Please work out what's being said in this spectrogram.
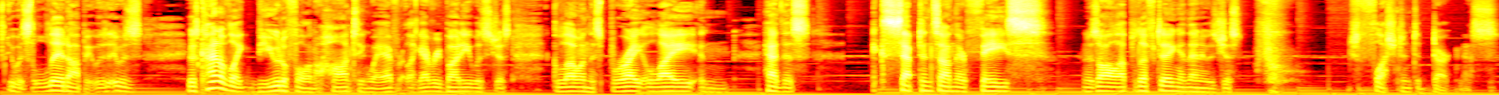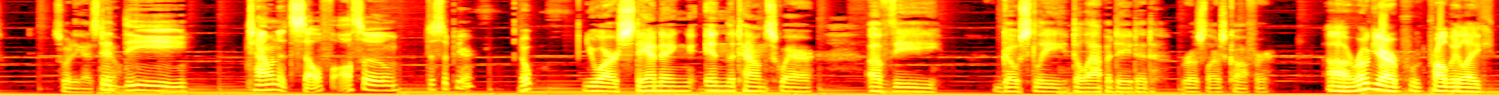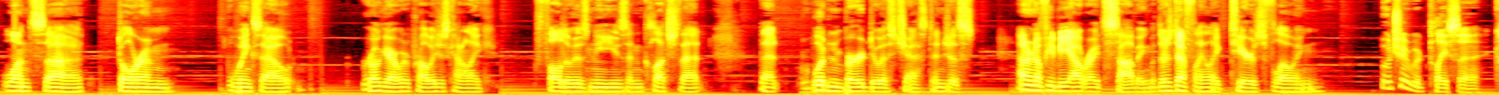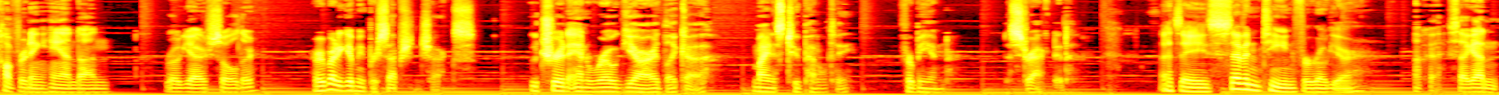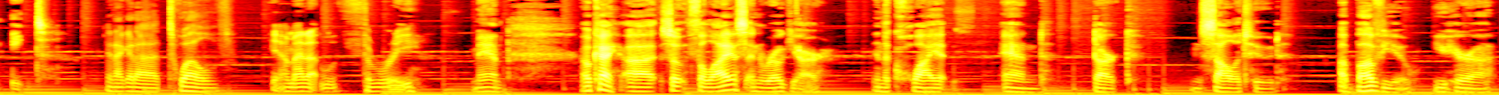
it was lit up. It was it was it was kind of like beautiful in a haunting way. Ever like everybody was just glowing this bright light and had this acceptance on their face. It was all uplifting, and then it was just, just flushed into darkness. So what do you guys do? Did the town itself also disappear? Nope. You are standing in the town square of the ghostly, dilapidated Roselar's coffer. Uh, Rogyar would probably like once uh, Dolrim winks out, Rogyar would probably just kind of like fall to his knees and clutch that that wooden bird to his chest and just I don't know if he'd be outright sobbing, but there's definitely like tears flowing. Uhtred would place a comforting hand on Rogyar's shoulder. Everybody give me perception checks. Uhtred and Rogyard like a minus two penalty for being distracted. That's a 17 for Rogyar. Okay, so I got an eight. And I got a 12. Yeah, I'm at a three. Man. Okay, uh, so Thalias and Rogyar in the quiet and dark and solitude. Above you, you hear a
